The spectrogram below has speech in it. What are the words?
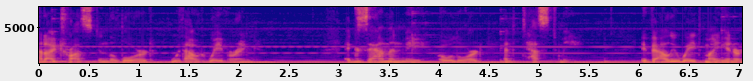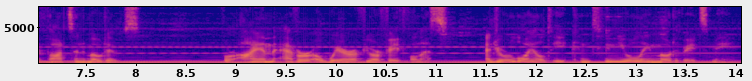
and I trust in the Lord without wavering. Examine me, O Lord, and test me. Evaluate my inner thoughts and motives, for I am ever aware of your faithfulness, and your loyalty continually motivates me.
